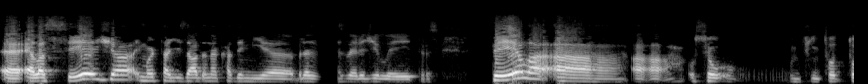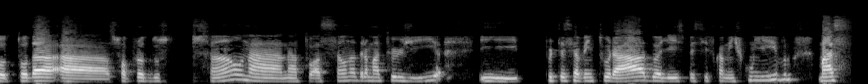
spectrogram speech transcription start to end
é, ela seja imortalizada na Academia Brasileira de Letras pela a, a, o seu, enfim, to, to, toda a sua produção na, na atuação, na dramaturgia e por ter se aventurado ali especificamente com o livro, mas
